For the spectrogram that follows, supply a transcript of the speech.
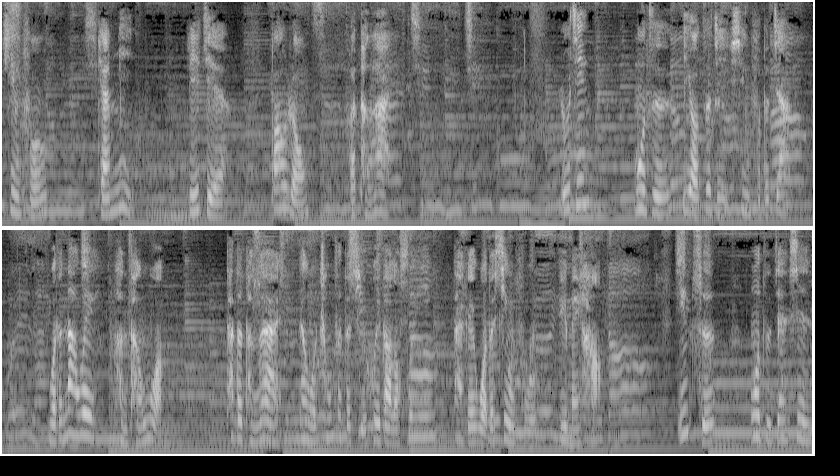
幸福、甜蜜、理解、包容和疼爱。如今，木子已有自己幸福的家。我的那位很疼我，他的疼爱让我充分的体会到了婚姻带给我的幸福与美好。因此，木子坚信，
